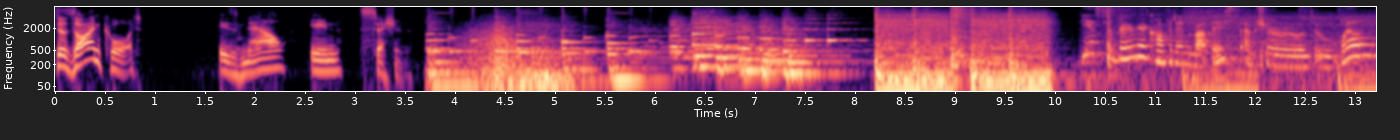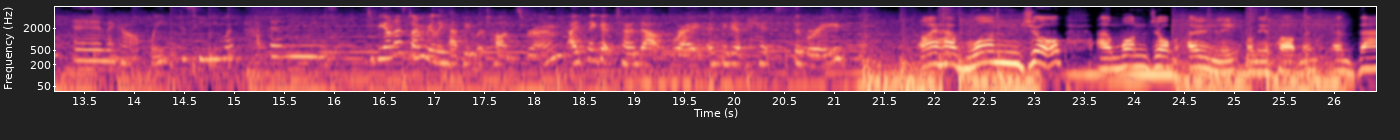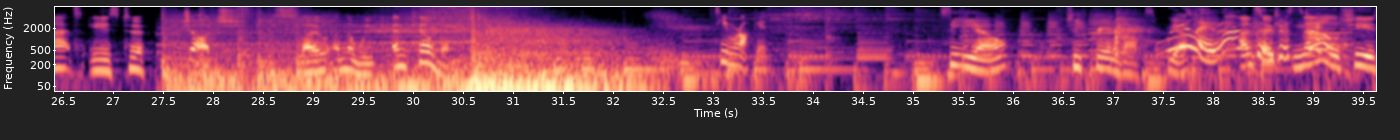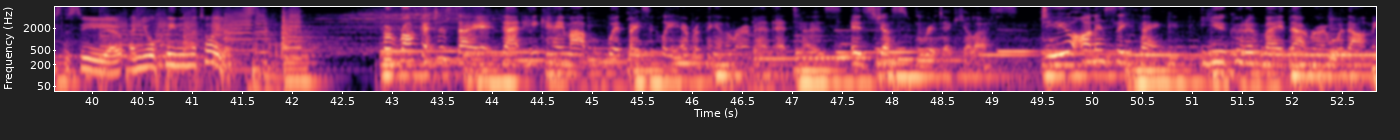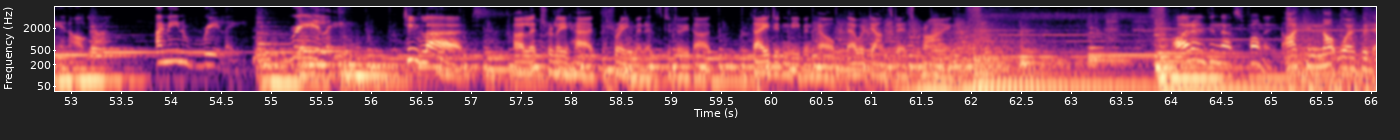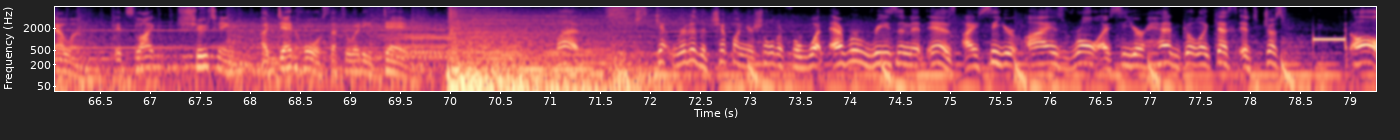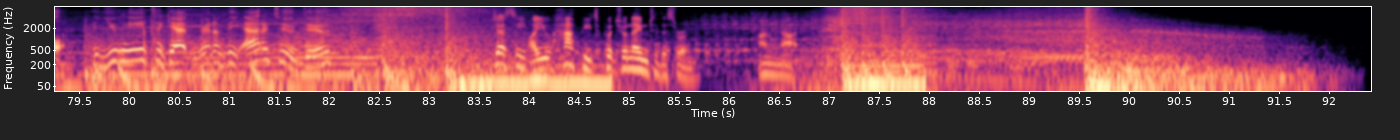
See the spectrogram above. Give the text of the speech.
Design Court is now in session. Yes, I'm very, very confident about this. I'm sure we will do well, and I can't wait to see what happens. To be honest, I'm really happy with Todd's room. I think it turned out great. I think it hits the brief. I have one job and one job only on the apartment, and that is to judge the slow and the weak and kill them. Team Rocket. CEO, Chief Creative Officer. Really? That's and so interesting. now she is the CEO, and you're cleaning the toilets. For Rocket to say that he came up with basically everything in the room and it's his is just ridiculous. Do you honestly think you could have made that room without me and Olga? I mean, really? Really? Team Vlad. I literally had three minutes to do that. They didn't even help. They were downstairs crying. I don't think that's funny. I cannot work with Elin. It's like shooting a dead horse that's already dead. Vlad, just get rid of the chip on your shoulder for whatever reason it is. I see your eyes roll. I see your head go like this. It's just it all. You need to get rid of the attitude, dude. Jesy, are you happy to put your name to this room? I'm not.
